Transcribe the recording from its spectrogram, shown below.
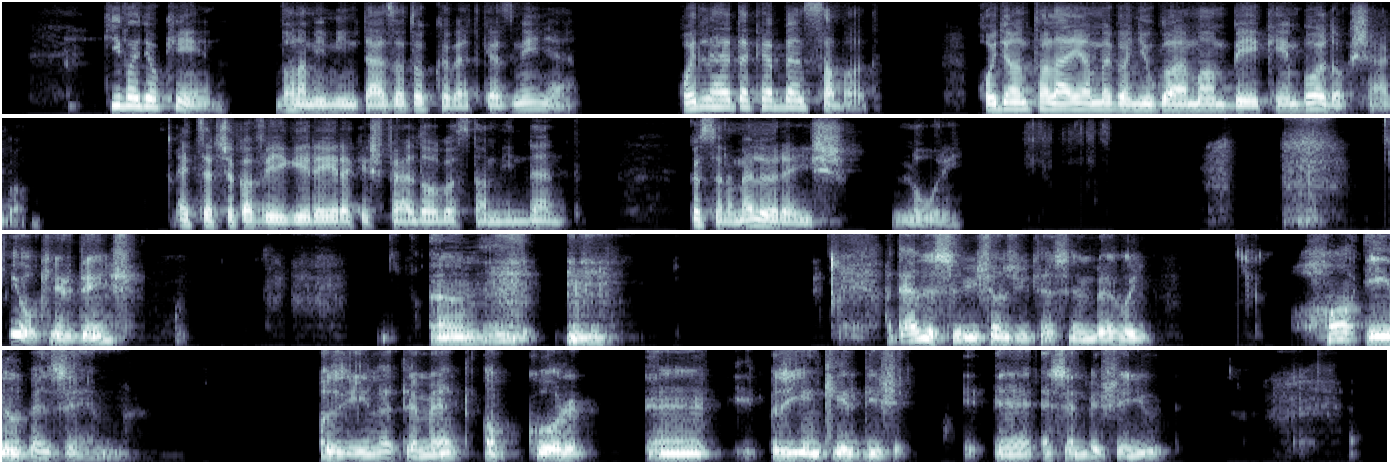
Ki vagyok én? Valami mintázatok következménye? Hogy lehetek ebben szabad? Hogyan találjam meg a nyugalmam, békén, boldogságom? Egyszer csak a végére érek, és feldolgoztam mindent? Köszönöm előre is, Lóri. Jó kérdés. Hát először is az jut eszembe, hogy ha élvezem az életemet, akkor az ilyen kérdés eszembe se jut.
